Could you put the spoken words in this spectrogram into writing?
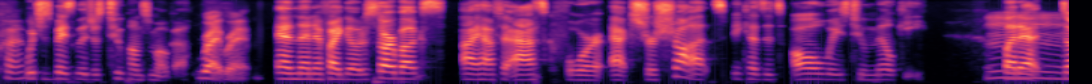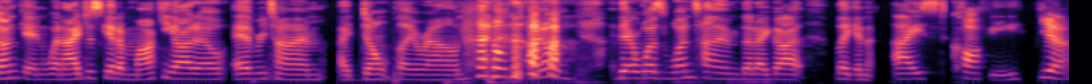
Okay. which is basically just two pumps of mocha. Right. Right. And then if I go to Starbucks, I have to ask for extra shots because it's always too milky. But at mm. Dunkin', when I just get a macchiato every time, I don't play around. I don't. I don't. there was one time that I got like an iced coffee. Yeah.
